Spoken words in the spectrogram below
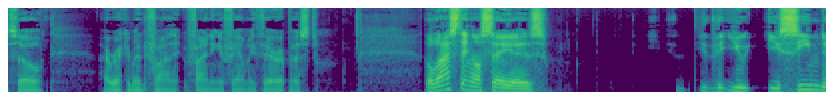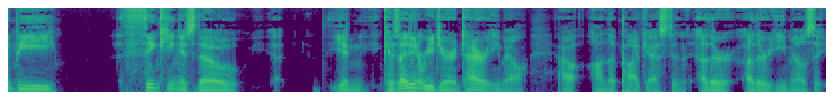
So I recommend find, finding a family therapist. The last thing I'll say is that you you seem to be thinking as though uh, in because I didn't read your entire email out on the podcast and other other emails that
